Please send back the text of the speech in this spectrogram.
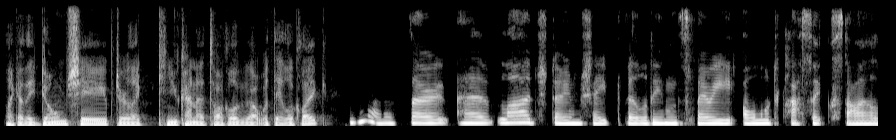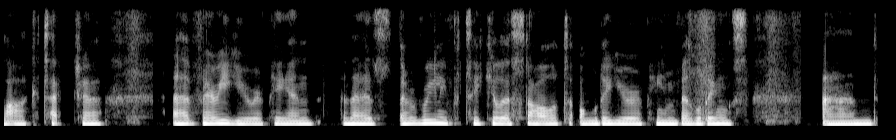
like are they dome shaped or like can you kind of talk a little bit about what they look like? Yeah, so uh, large dome shaped buildings, very old classic style architecture, uh, very European. There's a really particular style to older European buildings and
